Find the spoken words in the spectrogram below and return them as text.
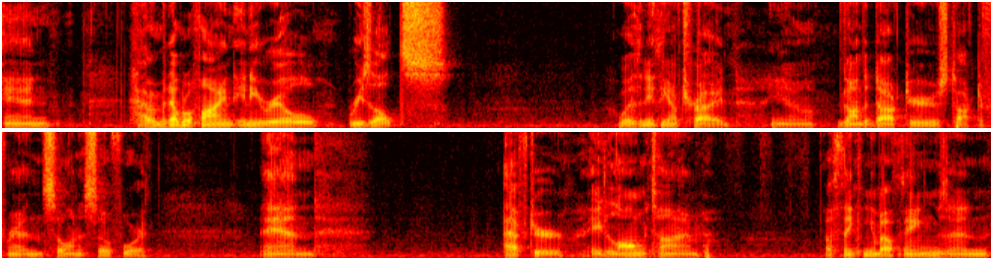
and haven't been able to find any real results with anything I've tried. You know, gone to doctors, talked to friends, so on and so forth. And after a long time of thinking about things and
